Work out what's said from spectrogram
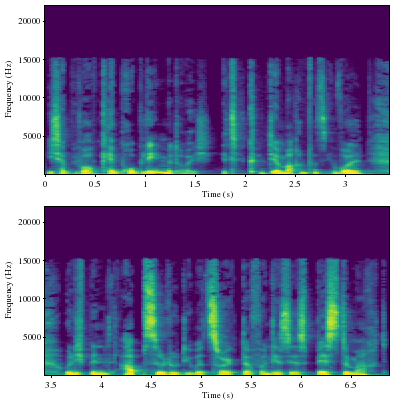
ich habe überhaupt kein Problem mit euch. Jetzt könnt ihr machen, was ihr wollt. Und ich bin absolut überzeugt davon, dass ihr das Beste macht macht,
